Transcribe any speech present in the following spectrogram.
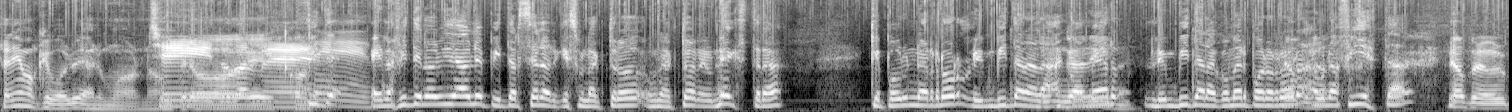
teníamos que volver al humor, ¿no? Sí, pero, eh, totalmente. con- Peter- en la fiesta inolvidable, Peter Sellers, que es un actor, un actor, un extra, que por un error lo invitan a, la- a comer, lo invitan a comer por error No, a pero- una fiesta. No, pero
